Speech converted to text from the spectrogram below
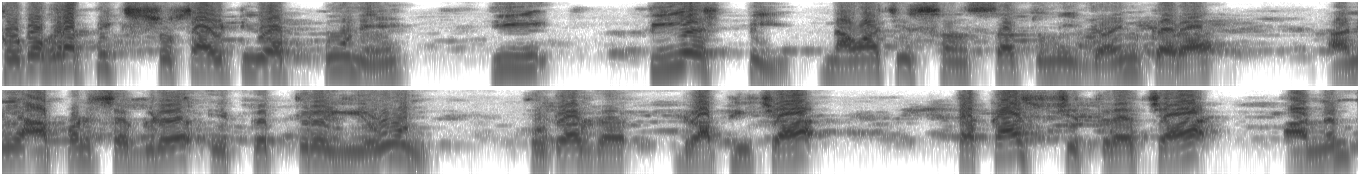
फोटोग्राफिक सोसायटी ऑफ पुणे ही पी एस पी नावाची संस्था तुम्ही जॉईन करा आणि आपण सगळं एकत्र येऊन फोटोग्राफीच्या प्रकाश चित्राचा आनंद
